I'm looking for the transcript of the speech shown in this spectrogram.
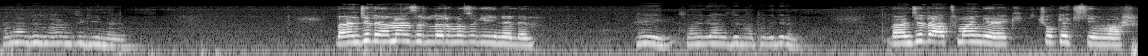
Hemen zırhlarımızı giyinelim. Bence de hemen zırhlarımızı giyinelim. Hey sana biraz zırh atabilirim. Bence de atman gerek. Çok eksiğim var.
